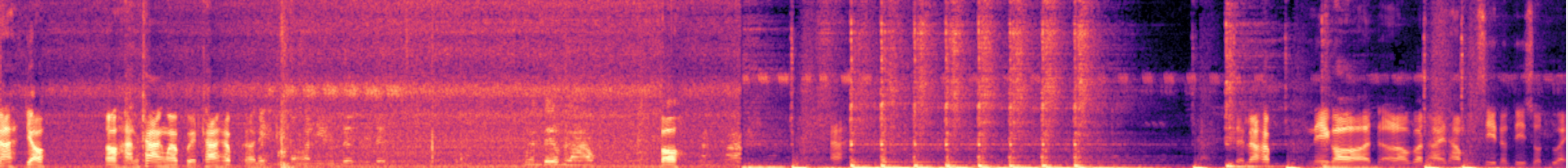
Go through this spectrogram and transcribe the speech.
อะเดี๋ยว เราหันข้างมาเปิดข้างครับคราวนี้เหมือนเดิมแล้วต่อเสร็จแล้วครับ นี่ก็เราก็ไทยทำซีนดนตรีสดด้วย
